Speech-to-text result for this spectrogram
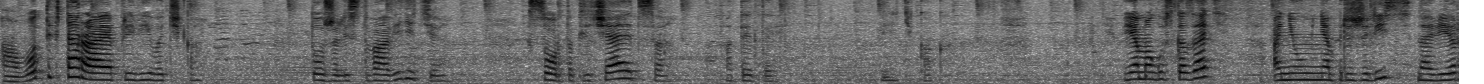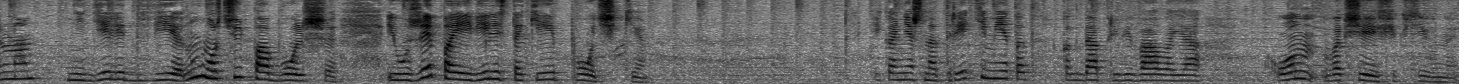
А вот и вторая прививочка. Тоже листва, видите? Сорт отличается от этой. Видите как? Я могу сказать, они у меня прижились, наверное, недели две, ну, может, чуть побольше. И уже появились такие почки. И, конечно, третий метод, когда прививала я, он вообще эффективный.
